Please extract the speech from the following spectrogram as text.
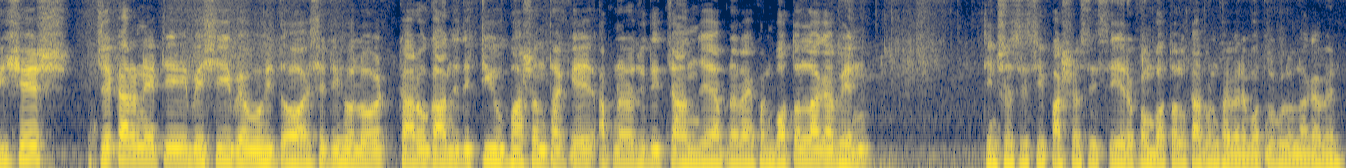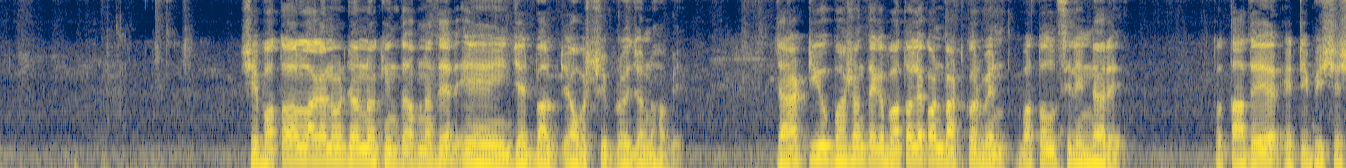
বিশেষ যে কারণে এটি বেশি ব্যবহৃত হয় সেটি হলো, কারও গান যদি টিউব ভাষণ থাকে, আপনারা যদি চান যে আপনারা এখন বোতল লাগাবেন, তিনশো সিসি পাঁচশো সিসি এরকম বোতল কার্বন ফাইবারের বোতলগুলো লাগাবেন। সে বোতল লাগানোর জন্য কিন্তু আপনাদের এই জেট বাল্বটি অবশ্যই প্রয়োজন হবে। যারা টিউব ভাষণ থেকে বোতলে কনভার্ট করবেন, বোতল সিলিন্ডারে তো তাদের এটি বিশেষ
